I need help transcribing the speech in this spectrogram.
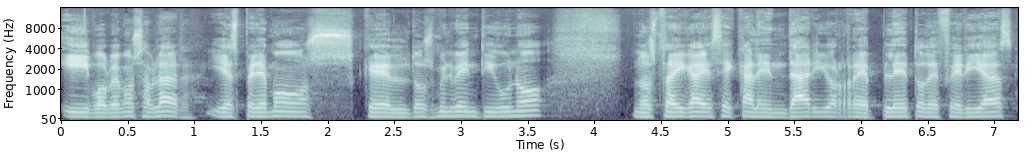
y volvemos a hablar y esperemos que el 2021 nos traiga ese calendario repleto de ferias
